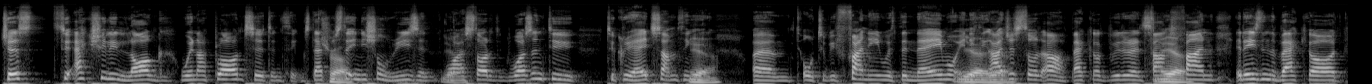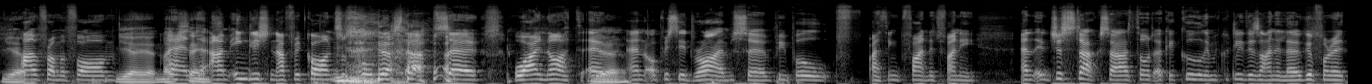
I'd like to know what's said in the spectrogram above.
just to actually log when I plant certain things. That was the initial reason why I started. It wasn't to to create something Yeah. Um, or to be funny with the name or Yeah, anything. I just thought, oh, backyard boerdery, it sounds Yeah. fun. It is in the backyard. Yeah. I'm from a farm. Yeah, yeah, it makes and sense. I'm English and Afrikaans was all mixed up. So why not? Um, Yeah. And obviously it rhymes, so people, f- I think, find it funny. And it just stuck. So I thought, okay, cool. Let me quickly design a logo for it.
